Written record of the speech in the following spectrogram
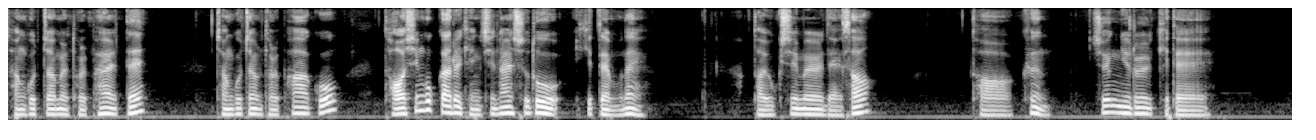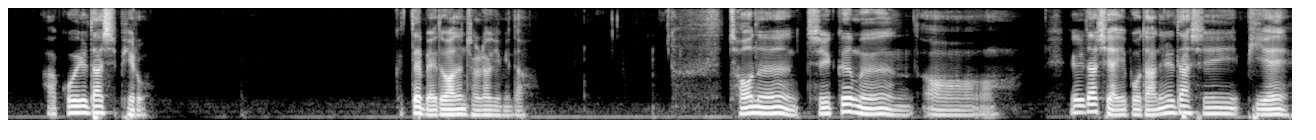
전고점을 돌파할 때 전고점을 돌파하고 더 신고가를 갱신할 수도 있기 때문에 더 욕심을 내서 더 큰 수익률을 기대하고 1-B로 그때 매도하는 전략입니다. 저는 지금은 어 1-A보단 1-B에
